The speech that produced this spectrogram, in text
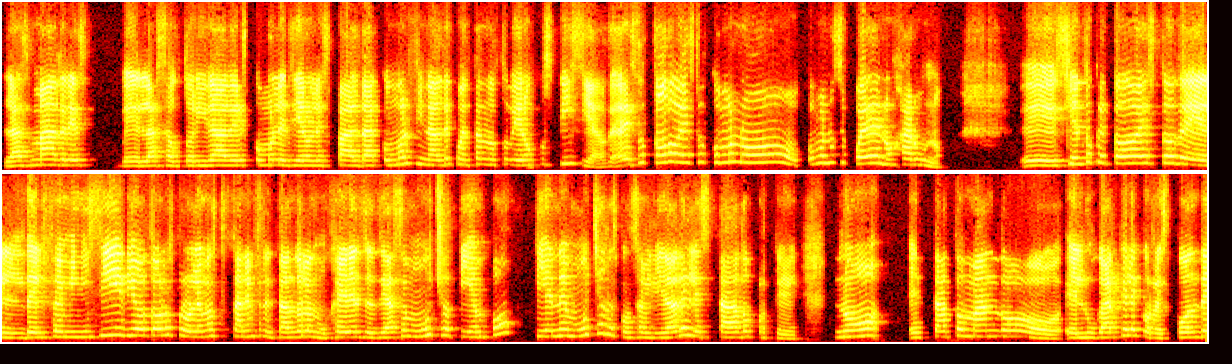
las madres las autoridades, cómo les dieron la espalda, cómo al final de cuentas no tuvieron justicia. O sea, eso, todo eso, ¿cómo no, cómo no se puede enojar uno? Eh, siento que todo esto del, del, feminicidio, todos los problemas que están enfrentando las mujeres desde hace mucho tiempo, tiene mucha responsabilidad del Estado porque no está tomando el lugar que le corresponde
